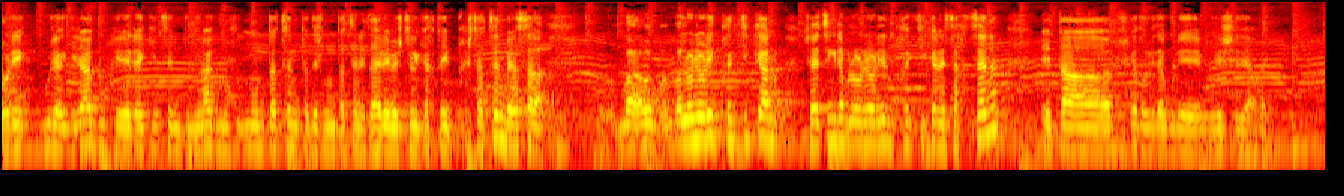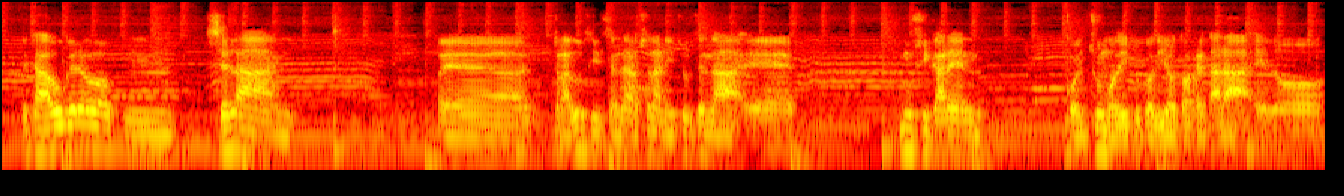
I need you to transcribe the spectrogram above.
horiek gureak dira, guk ere ekitzen ditugunak, muntatzen eta desmuntatzen eta ere beste elkartei prestatzen, beraz ala, ba, balore horiek praktikan, xaretzen gira balore horien praktikan ezartzen, eta piskat hori da gure, gure esedea, bai. Eta hau gero, mm, zelan e, traduzitzen da, zelan itzultzen da e, musikaren kontsumo deituko diot horretara edo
